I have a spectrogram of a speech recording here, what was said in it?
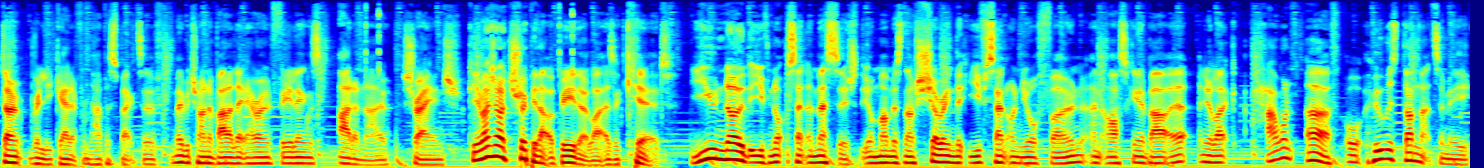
don't really get it from her perspective. Maybe trying to validate her own feelings. I don't know. Strange. Can you imagine how trippy that would be though, like as a kid? You know that you've not sent a message that your mum is now showing that you've sent on your phone and asking about it, and you're like, how on earth or who has done that to me?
